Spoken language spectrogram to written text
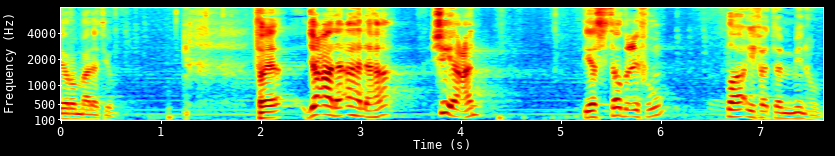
ነሮም ማለት እዩ ፈጀዓለ ኣህልሃ ሽያዓን የስተድዕፉ ጣኢፈተ ምንሁም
